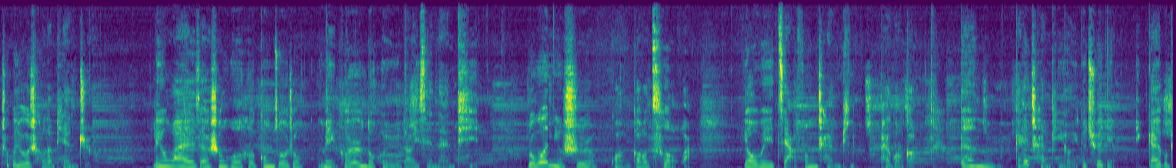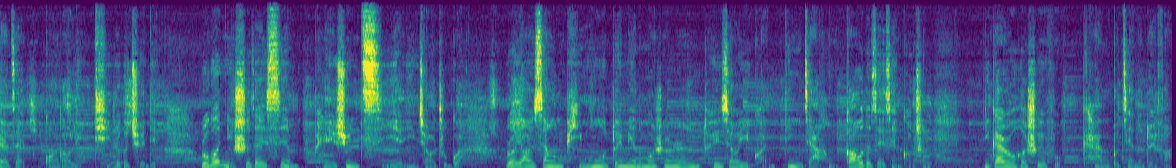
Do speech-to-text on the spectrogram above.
这不就成了骗局？另外，在生活和工作中，每个人都会遇到一些难题。如果你是广告策划，要为甲方产品拍广告。但该产品有一个缺点，你该不该在广告里提这个缺点？如果你是在线培训企业营销主管，若要向屏幕对面的陌生人推销一款定价很高的在线课程，你该如何说服看不见的对方？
